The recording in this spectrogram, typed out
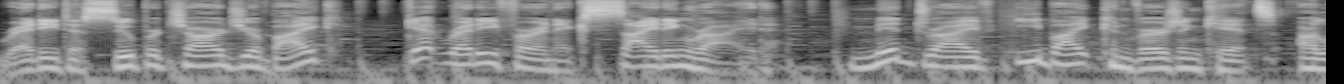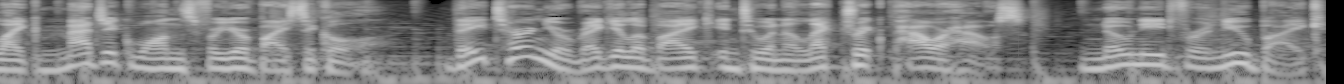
Ready to supercharge your bike? Get ready for an exciting ride. Mid-drive e-bike conversion kits are like magic wands for your bicycle. They turn your regular bike into an electric powerhouse. No need for a new bike,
